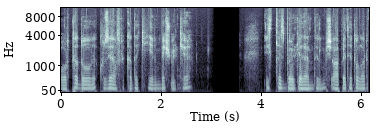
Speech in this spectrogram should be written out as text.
Orta Doğu ve Kuzey Afrika'daki 25 ülke ilk kez bölgelendirilmiş ABD doları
